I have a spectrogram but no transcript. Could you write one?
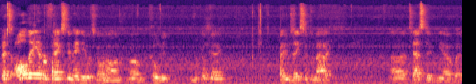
that's all they ever text him, hey dude, what's going on? Um, COVID. I'm like, okay. But he was asymptomatic, uh, tested, you know, but,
